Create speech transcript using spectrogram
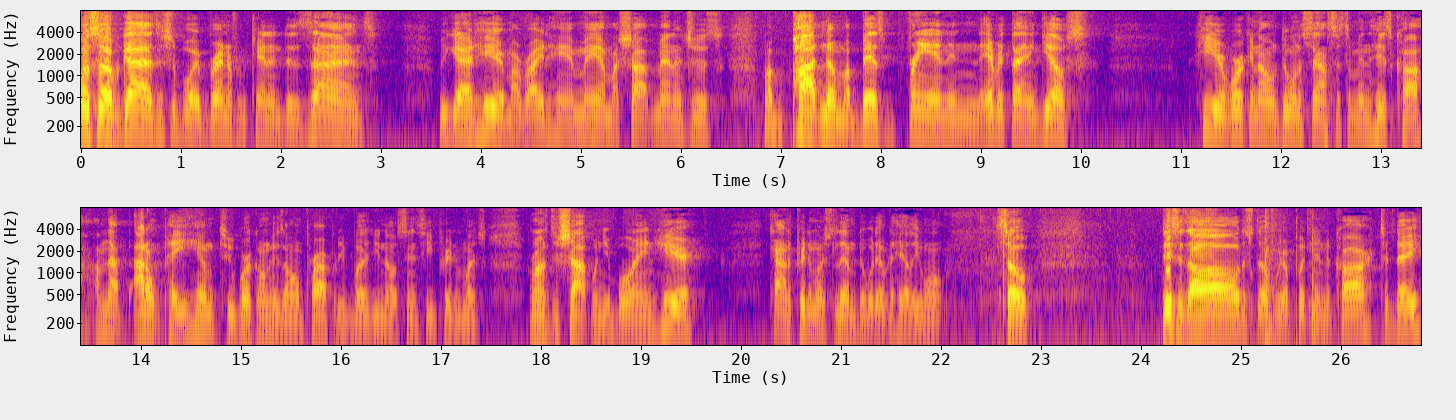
What's up, guys? It's your boy Brandon from Cannon Designs. We got here my right hand man, my shop managers, my partner, my best friend, and everything else. Here working on doing a sound system in his car. I'm not. I don't pay him to work on his own property, but you know, since he pretty much runs the shop when your boy ain't here, kind of pretty much let him do whatever the hell he want. So this is all the stuff we are putting in the car today.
